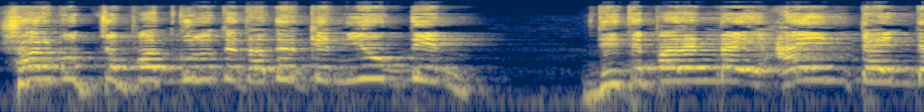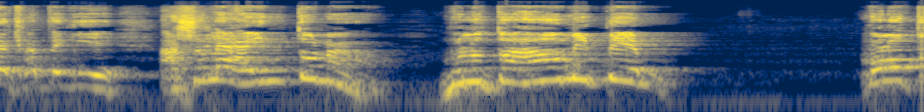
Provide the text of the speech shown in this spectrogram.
সর্বোচ্চ পদগুলোতে তাদেরকে নিয়োগ দিন। দিতে পারেন নাই, আইন টাইন দেখাতে গিয়ে। আসলে আইন তো না। মূলত আওয়ামী প্রেম মূলত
